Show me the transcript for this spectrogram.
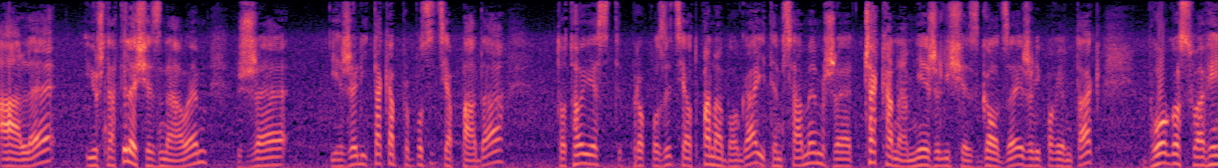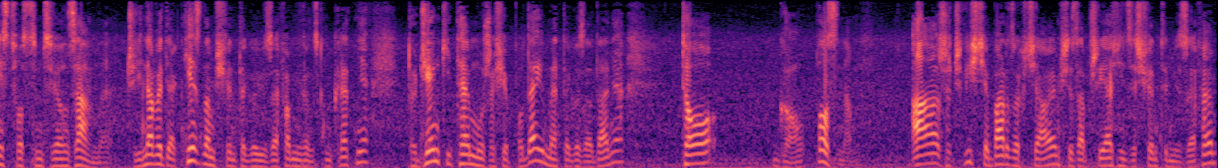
Ale już na tyle się znałem, że jeżeli taka propozycja pada, to to jest propozycja od Pana Boga i tym samym, że czeka na mnie, jeżeli się zgodzę, jeżeli powiem tak, błogosławieństwo z tym związane. Czyli nawet jak nie znam świętego Józefa, mówiąc konkretnie, to dzięki temu, że się podejmę tego zadania, to go poznam. A rzeczywiście bardzo chciałem się zaprzyjaźnić ze świętym Józefem,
